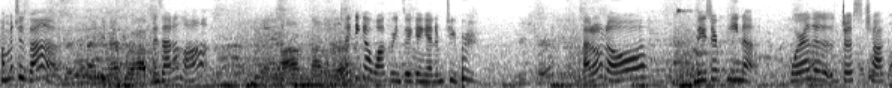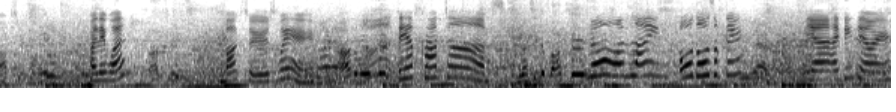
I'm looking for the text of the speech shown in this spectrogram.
How much is that? $7.99 for half Is that a lot? I'm not sure. I think at Walgreens we can get them cheaper. Are you sure? I don't know. These are peanut. Where are the just chocolate? Are they what? Boxers? Boxers? Where? All the way over there. They have crop tops. You don't see the boxers? No, I'm lying. Oh, those up there? Yeah. Yeah, I think they are.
